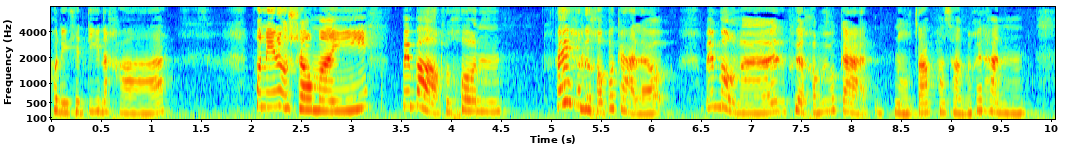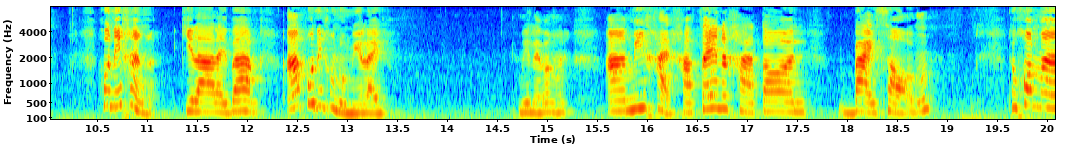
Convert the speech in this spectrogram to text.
คนนี้เท็ดดี้นะคะคนนี้หนูโชว์ไหม ไม่บอกทุกคน เฮ้ยหรือเขาประกาศแล้ว ไม่บอกนะ เผื่อเขาไม่ประกาศ หนูตามภาษาไม่ค่อยทัน พวกนี้แข่งกีฬาอะไรบ้างอ้าพวกนี้ของหนูมีอะไร มีอะไรบ้างนะอ่ามีขายคาเฟ่นะคะ ตอนบ่ายสองทุกคนมา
